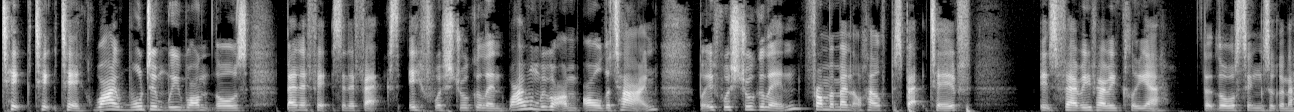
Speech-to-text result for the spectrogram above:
tick, tick, tick. Why wouldn't we want those benefits and effects if we're struggling? Why wouldn't we want them all the time? But if we're struggling from a mental health perspective, it's very, very clear. that those things are going to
